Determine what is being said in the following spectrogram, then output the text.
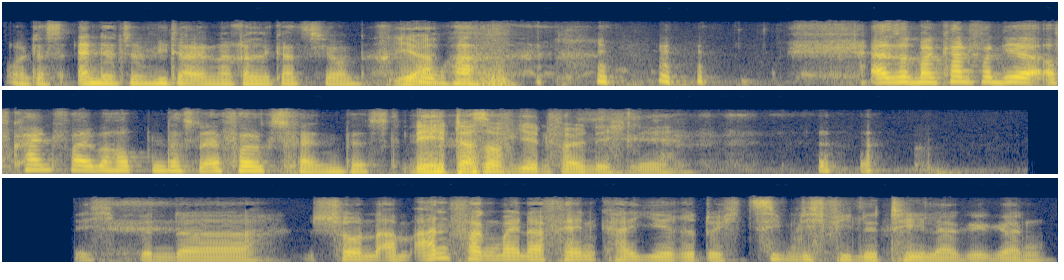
Und das endete wieder in der Relegation. Ja. Oha. also man kann von dir auf keinen Fall behaupten, dass du Erfolgsfan bist. Nee, das auf jeden Fall nicht, nee. Ich bin da schon am Anfang meiner Fankarriere durch ziemlich viele Täler gegangen.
